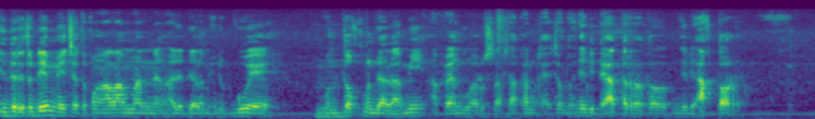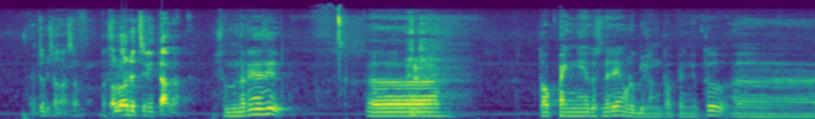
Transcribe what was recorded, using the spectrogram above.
either itu damage atau pengalaman yang ada dalam hidup gue untuk mendalami apa yang gue harus rasakan kayak contohnya di teater atau menjadi aktor itu bisa nggak sama atau lo ada cerita nggak? Sebenarnya sih eh topengnya itu sendiri yang lu bilang topeng itu eh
